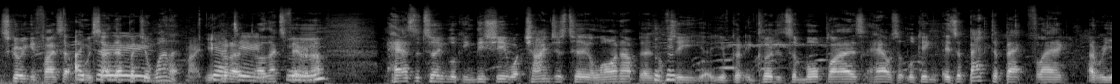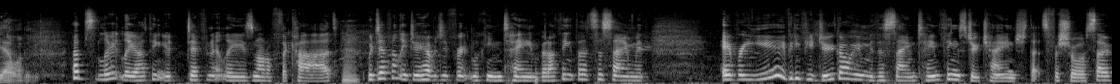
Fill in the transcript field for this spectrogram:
screwing your face up when I we say that, but you won it, mate. You've Yeah, got to, do. Mm-hmm. oh, that's fair enough. How's the team looking this year? What changes to your lineup? And obviously, uh, you've got included some more players. How is it looking? Is a back-to-back flag a reality? Absolutely, I think it definitely is not off the cards. Hmm. We definitely do have a different looking team, but I think that's the same with every year. Even if you do go in with the same team, things do change. That's for sure. So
